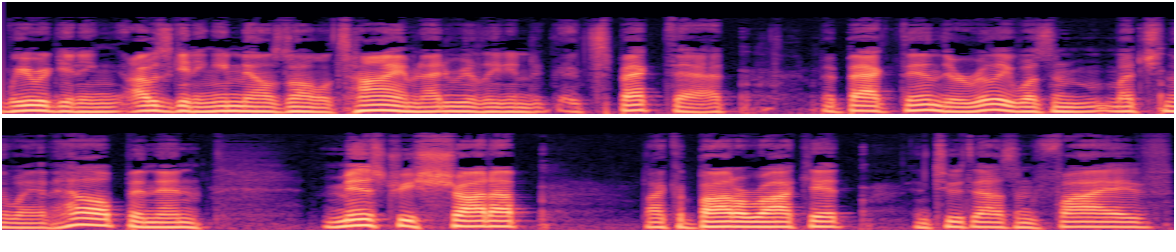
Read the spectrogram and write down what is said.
we were getting, I was getting emails all the time, and I really didn't expect that. But back then, there really wasn't much in the way of help. And then, ministry shot up like a bottle rocket in 2005.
